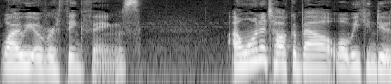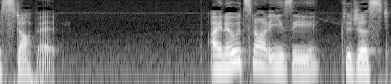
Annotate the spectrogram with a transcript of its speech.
why we overthink things, I want to talk about what we can do to stop it. I know it's not easy to just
